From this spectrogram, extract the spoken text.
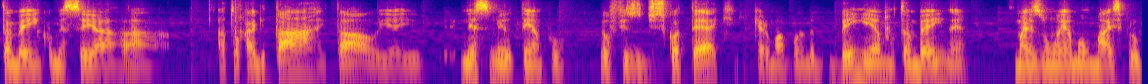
também comecei a, a a tocar guitarra e tal. E aí, nesse meio tempo, eu fiz o Discotech, que era uma banda bem emo também, né? Mas um emo mais pro,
